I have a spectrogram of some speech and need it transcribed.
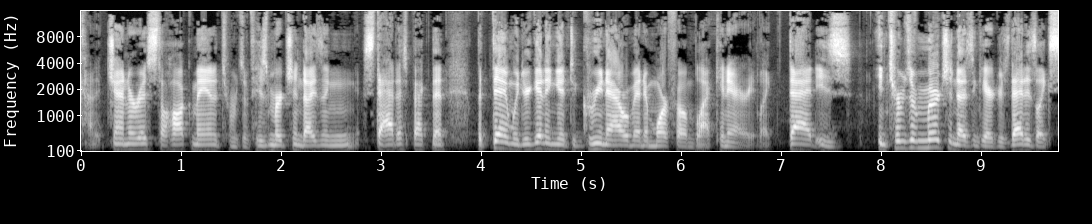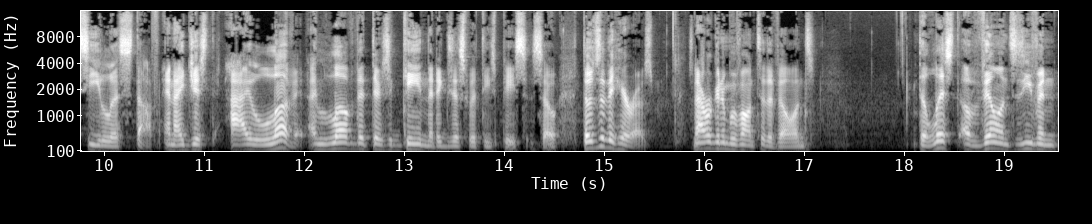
kind of generous to Hawkman in terms of his merchandising status back then. But then when you're getting into Green Arrowman and and Black Canary, like that is in terms of merchandising characters, that is like C list stuff. And I just I love it. I love that there's a game that exists with these pieces. So those are the heroes. So now we're gonna move on to the villains. The list of villains is even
